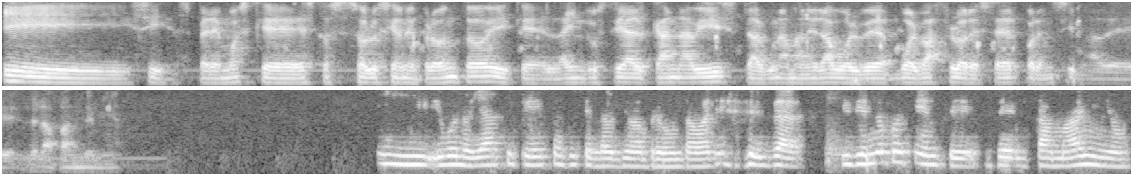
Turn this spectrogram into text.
Y sí, esperemos que esto se solucione pronto y que la industria del cannabis de alguna manera vuelve, vuelva a florecer por encima de la pandemia. Y, bueno, ya sí que esta sí que es la última pregunta, ¿vale? o sea, y siendo consciente del tamaño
